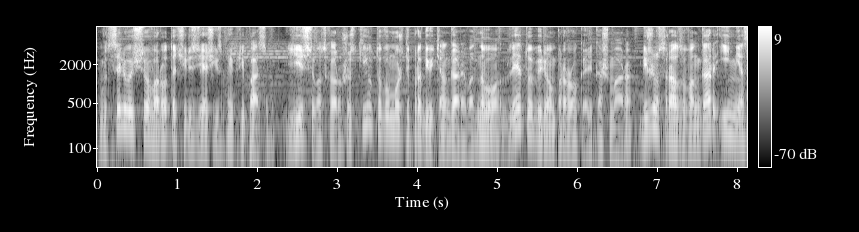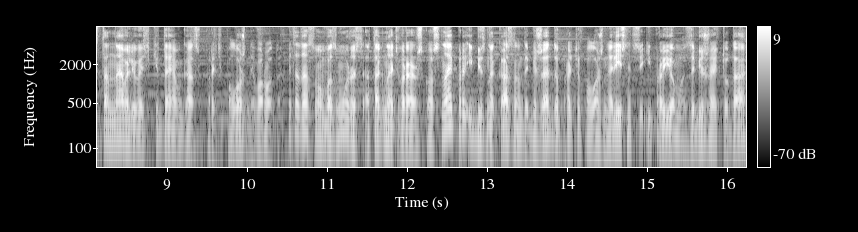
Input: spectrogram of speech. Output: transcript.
выцеливающего ворота через ящик с боеприпасами. Если у вас хороший скилл, то вы можете продавить ангары в одного. Для этого берем пророка или кошмара, бежим сразу в ангар и не останавливаясь кидаем газ в противоположные ворота. Это даст вам возможность отогнать вражеского снайпера и безнаказанно добежать до противоположной лестницы и проема, забежать туда.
